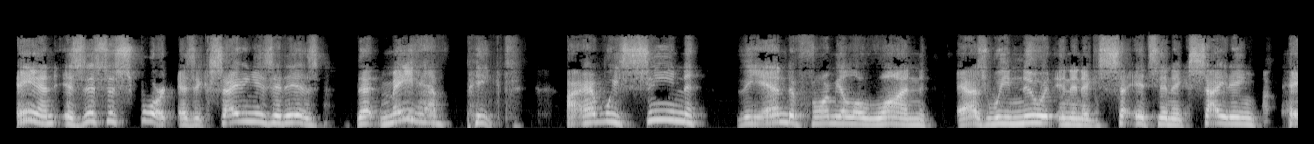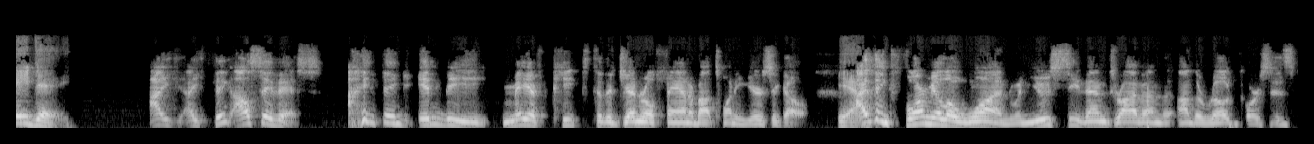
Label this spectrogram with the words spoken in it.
And is this a sport, as exciting as it is, that may have peaked? Uh, Have we seen the end of Formula One as we knew it in an ex- it's an exciting heyday? I, I think I'll say this. I think Indy may have peaked to the general fan about 20 years ago. Yeah, I think Formula One, when you see them drive on the on the road courses,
